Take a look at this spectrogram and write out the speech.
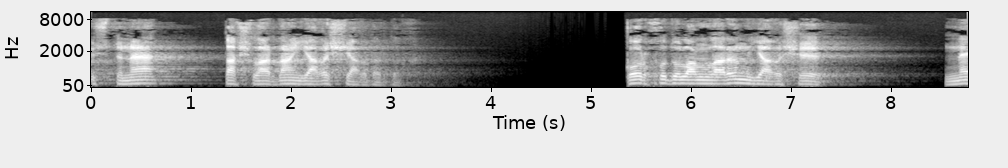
üstünə daşlardan yağış yağdırdıq. Qorxudulanların yağışı nə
